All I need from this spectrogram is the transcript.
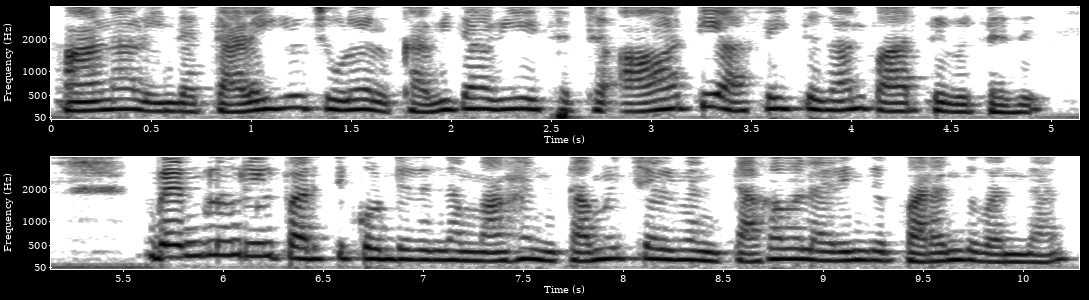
ஆனால் இந்த தலையில் சூழல் கவிதாவையே சற்று ஆட்டி அசைத்துதான் பார்த்து விட்டது பெங்களூரில் பருத்தி கொண்டிருந்த மகன் தமிழ்ச்செல்வன் தகவல் அறிந்து பறந்து வந்தான்.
